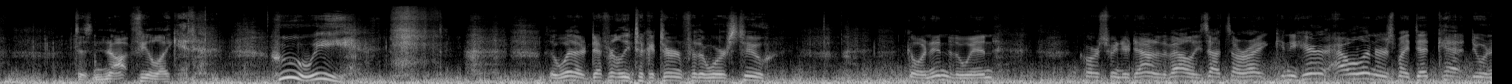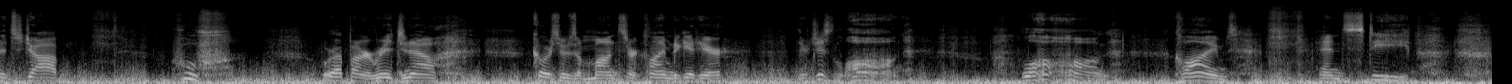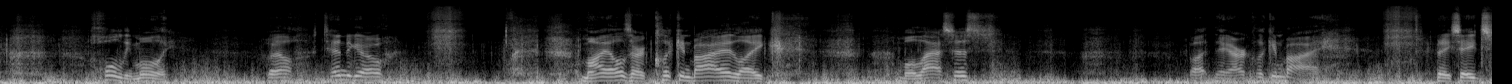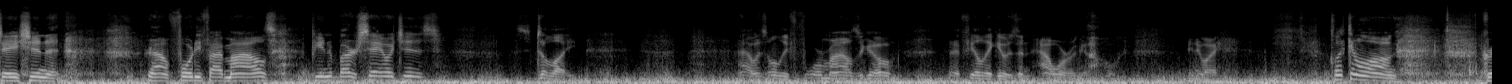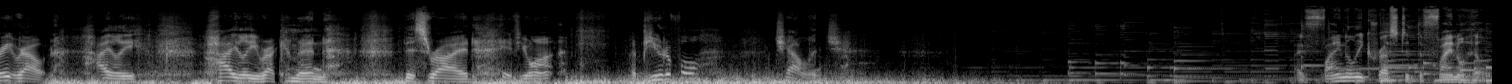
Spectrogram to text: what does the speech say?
Does not feel like it. Hoo-wee. The weather definitely took a turn for the worse, too. Going into the wind. Of course, when you're down in the valleys, that's all right. Can you hear it howling, or is my dead cat doing its job? Whew. We're up on a ridge now. Of course, it was a monster climb to get here. They're just long, long climbs and steep. Holy moly. Well, 10 to go. Miles are clicking by like molasses, but they are clicking by. Nice aid station at around 45 miles. Peanut butter sandwiches. It's a delight. That was only four miles ago, and I feel like it was an hour ago. Anyway, clicking along. Great route. Highly, highly recommend this ride if you want a beautiful challenge. I finally crested the final hill.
